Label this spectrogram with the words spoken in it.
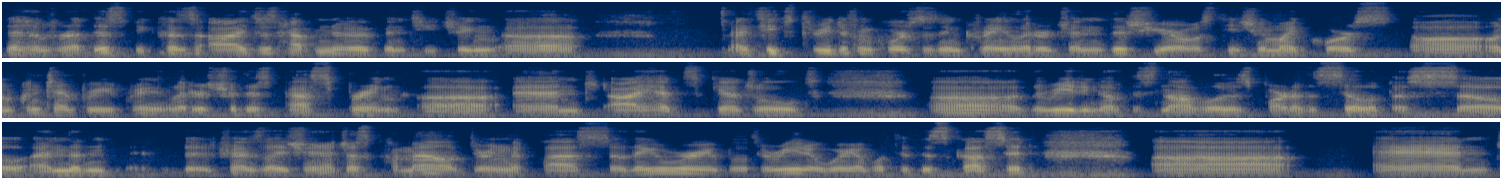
that have read this because I just happen to have been teaching. Uh, I teach three different courses in Ukrainian literature, and this year I was teaching my course uh, on contemporary Ukrainian literature this past spring. Uh, and I had scheduled uh, the reading of this novel as part of the syllabus. So, and then the translation had just come out during the class, so they were able to read it, were able to discuss it. And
